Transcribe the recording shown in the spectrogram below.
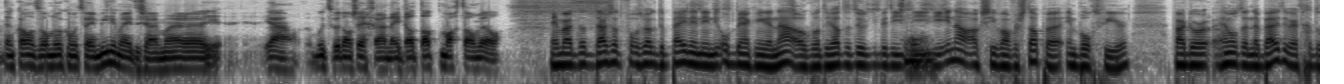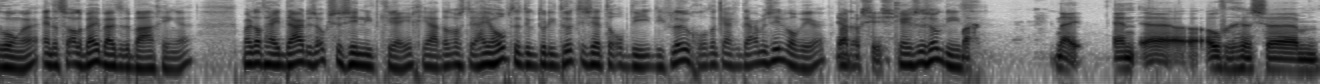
dan kan het wel 0,2 mm zijn. Maar ja, moeten we dan zeggen, ah, nee, dat, dat mag dan wel. Nee, maar dat, daar zat volgens mij ook de pijn in, in die opmerking daarna ook. Want hij had natuurlijk met die, die, die inhaalactie van Verstappen in bocht 4. Waardoor Hamilton naar buiten werd gedrongen. En dat ze allebei buiten de baan gingen. Maar dat hij daar dus ook zijn zin niet kreeg. Ja, dat was de, hij hoopte natuurlijk door die druk te zetten op die, die vleugel. Dan krijg ik daar mijn zin wel weer. Maar ja, precies. kreeg ze dus ook niet. Maar, nee. En uh, overigens... Um,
